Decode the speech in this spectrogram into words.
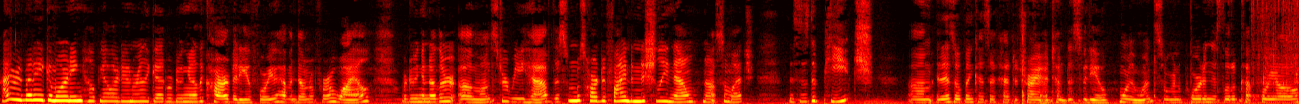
Hi everybody, good morning. Hope y'all are doing really good. We're doing another car video for you. Haven't done one for a while. We're doing another uh, Monster Rehab. This one was hard to find initially, now not so much. This is the Peach. Um, it is open because I've had to try attempt this video more than once. So we're going to pour it in this little cup for y'all.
